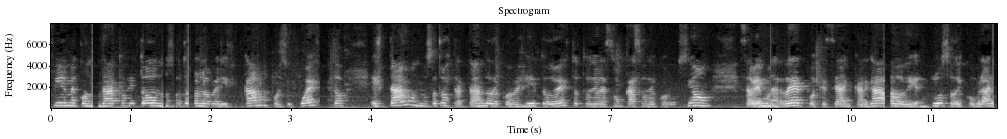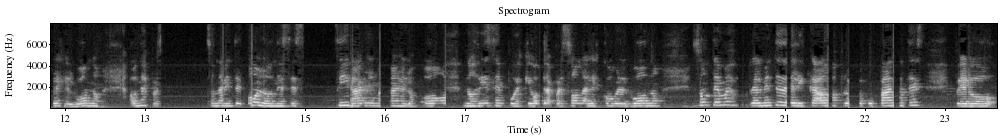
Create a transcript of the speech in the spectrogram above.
firme con datos y todo, nosotros lo verificamos, por supuesto. Estamos nosotros tratando de corregir todo esto. Todavía son casos de corrupción. Sabemos la red porque se ha encargado de incluso de cobrarles el bono a unas personas como lo necesitan lágrimas en los ojos, nos dicen pues que otra persona les cobre el bono. Son temas realmente delicados, preocupantes, pero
